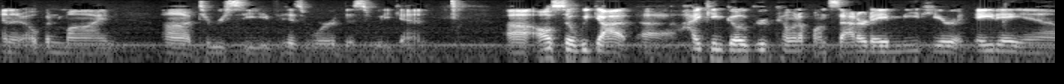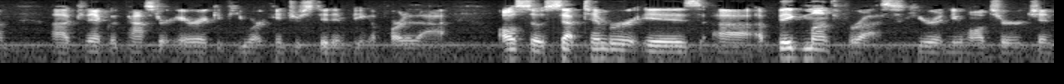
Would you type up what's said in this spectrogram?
and an open mind uh, to receive His word this weekend. Uh, also, we got a hike and go group coming up on Saturday. Meet here at 8 a.m. Uh, connect with Pastor Eric if you are interested in being a part of that. Also, September is uh, a big month for us here at New Hall Church, and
